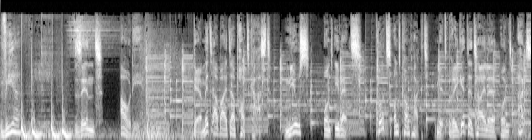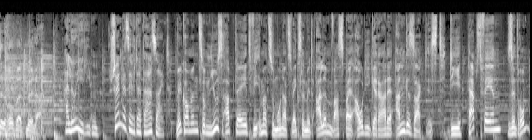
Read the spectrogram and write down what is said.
Wir sind Audi. Der Mitarbeiter-Podcast. News und Events. Kurz und kompakt mit Brigitte Teile und Axel Robert Müller. Hallo ihr Lieben, schön, dass ihr wieder da seid. Willkommen zum News Update, wie immer zum Monatswechsel mit allem, was bei Audi gerade angesagt ist. Die Herbstferien sind rum,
